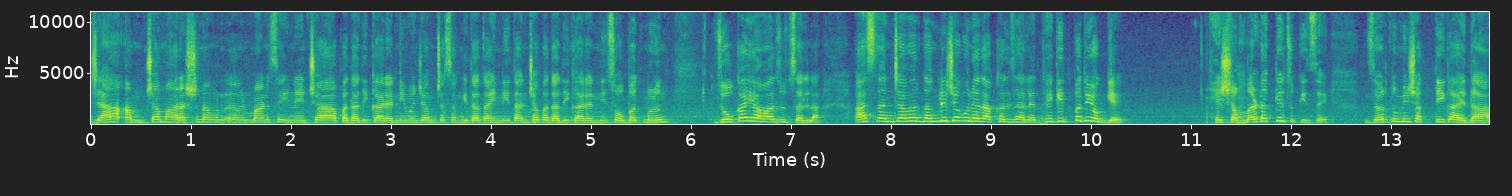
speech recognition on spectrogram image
ज्या आमच्या महाराष्ट्र नवनिर्माण सेनेच्या पदाधिकाऱ्यांनी म्हणजे आमच्या संगीताताईंनी त्यांच्या पदाधिकाऱ्यांनी सोबत मिळून जो काही आवाज उचलला आज त्यांच्यावर दंगलीचे गुन्हे दाखल झालेत. हे कितपत योग्य आहे? हे शंभर टक्के चुकीचं आहे. जर तुम्ही शक्ती कायदा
